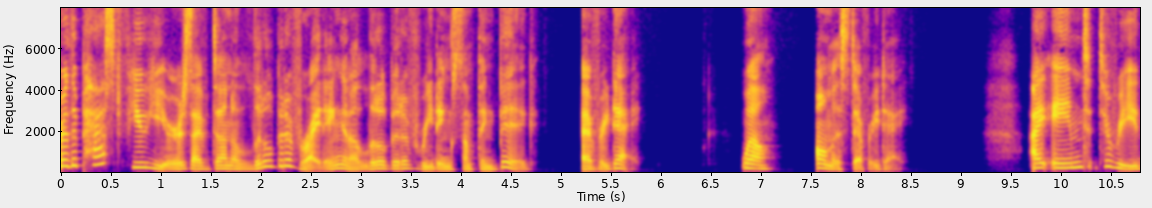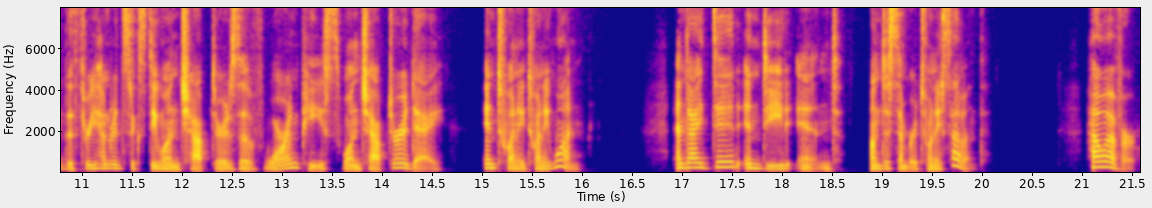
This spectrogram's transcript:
For the past few years, I've done a little bit of writing and a little bit of reading something big every day. Well, almost every day. I aimed to read the 361 chapters of War and Peace, one chapter a day, in 2021. And I did indeed end on December 27th. However,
